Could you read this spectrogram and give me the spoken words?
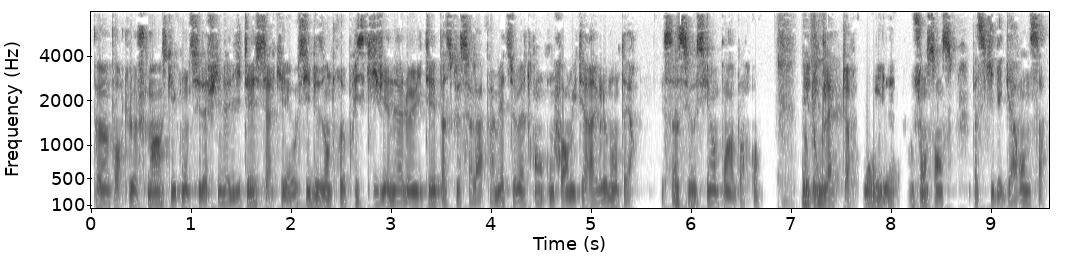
peu importe le chemin, ce qui compte c'est la finalité, c'est-à-dire qu'il y a aussi des entreprises qui viennent à l'EIT parce que ça leur permet de se mettre en conformité réglementaire. Et ça, c'est aussi un point important. Et donc, l'acteur il a tout son sens parce qu'il est garant de ça.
